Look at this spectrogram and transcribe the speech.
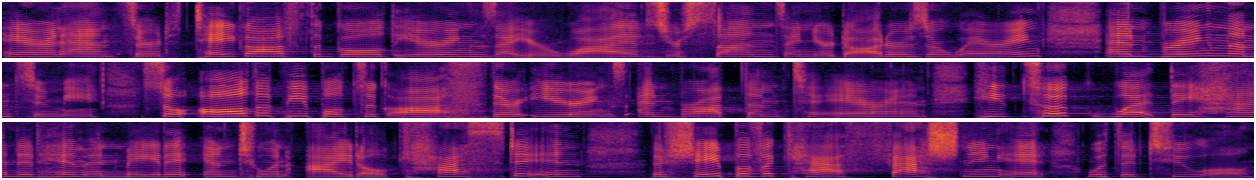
Aaron answered, Take off the gold earrings that your wives, your sons, and your daughters are wearing, and bring them to me. So all the people took off their earrings and brought them to Aaron. He took what they handed him and made it into an idol, cast it in the shape of a calf, fashioning it with a tool.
